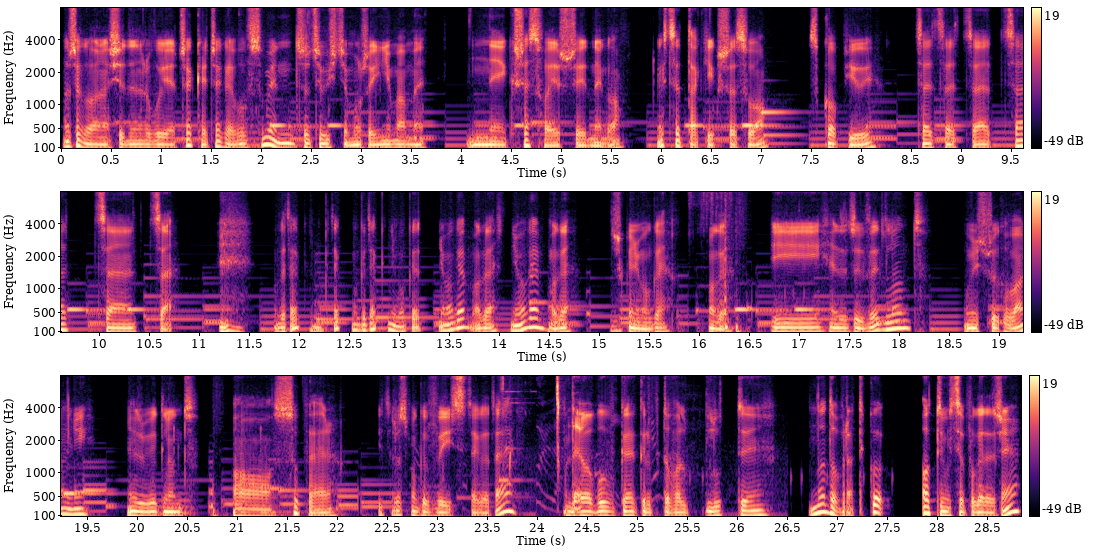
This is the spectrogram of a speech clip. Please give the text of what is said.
Dlaczego ona się denerwuje? Czekaj, czekaj, bo w sumie rzeczywiście może i nie mamy mm, krzesła jeszcze jednego. Ja chcę takie krzesło. Skopiuj. C, C, C, C, C, C. Mogę tak? Mogę tak? Mogę tak? Nie mogę? Nie mogę? Mogę? Nie mogę? Mogę. Dlaczego nie mogę? Mogę. I edytuj wygląd. Umiesz przechowalni. Edytuj wygląd. O, super. I teraz mogę wyjść z tego, tak? Daj łapówkę, kryptowaluty. No dobra, tylko o tym chcę pogadać, nie?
